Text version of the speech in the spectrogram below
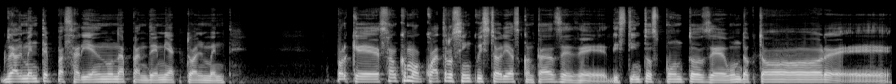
realmente pasaría en una pandemia actualmente. Porque son como cuatro o cinco historias contadas desde distintos puntos de un doctor, eh,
